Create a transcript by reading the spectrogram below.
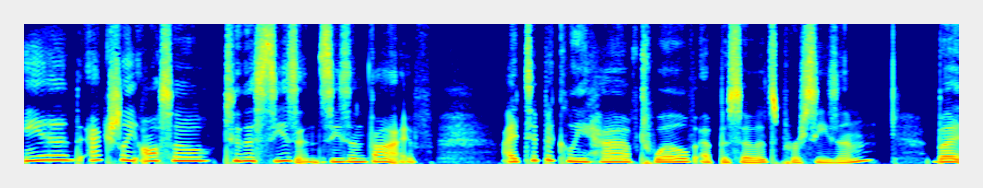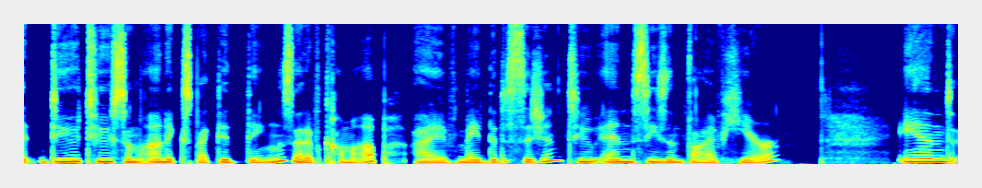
and actually also to this season, season five. I typically have 12 episodes per season, but due to some unexpected things that have come up, I've made the decision to end season 5 here. And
